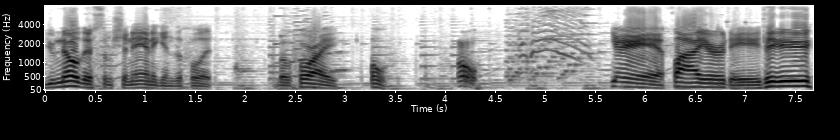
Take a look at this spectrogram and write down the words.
You know there's some shenanigans afoot. But before I... Oh. Oh. Yeah, Fire Daisy.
